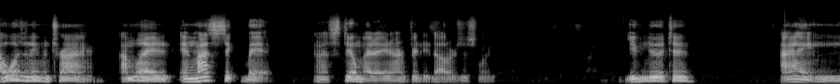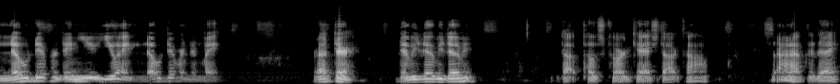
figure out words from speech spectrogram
I wasn't even trying. I'm laying in my sick bed, and I still made $850 this week. You can do it too. I ain't no different than you. You ain't no different than me. Right there. www.postcardkash.com. Sign up today.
